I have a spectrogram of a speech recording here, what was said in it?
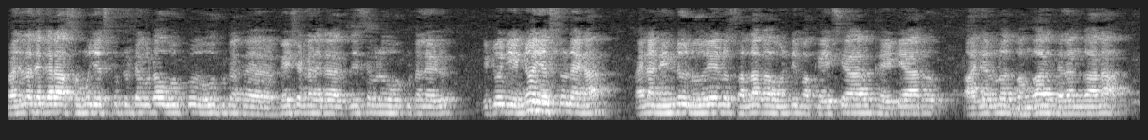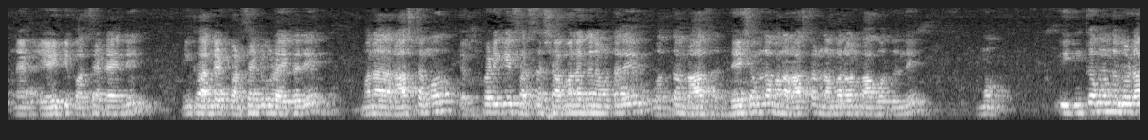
ప్రజల దగ్గర సొమ్ము చేసుకుంటుంటే కూడా ఊరుకు ఊరుకుంటే పేషెంట్ల దగ్గర తీస్తే కూడా ఊరుకుంటలేడు. ఇటువంటి ఎన్నో చేస్తుండే ఆయన. ఆయన నిండు నూరేళ్ళు చల్లగా ఉండి మా కేసీఆర్ కేటీఆర్ ఆధ్వర్యంలో బంగారు తెలంగాణ ఎయిటీ పర్సెంట్ అయింది. ఇంకా హండ్రెడ్ పర్సెంట్ కూడా అవుతుంది. మన రాష్ట్రము ఎప్పటికీ సస్యశ్యామలంగానే ఉంటుంది. మొత్తం రాష్ట్ర దేశంలో మన రాష్ట్రం నంబర్ వన్ కాబోతుంది. ఇంకా ముందు కూడా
